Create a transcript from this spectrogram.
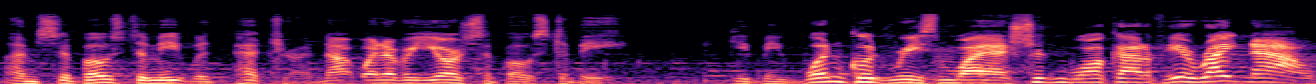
I'm supposed to meet with Petra, not whatever you're supposed to be. Give me one good reason why I shouldn't walk out of here right now.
